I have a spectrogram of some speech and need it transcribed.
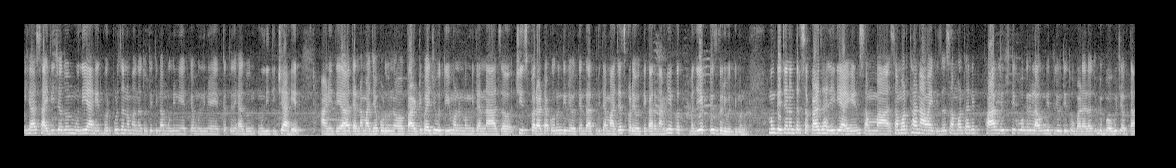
ह्या सायलीच्या दोन मुली आहेत भरपूर जण म्हणत होते तिला मुली नाही आहेत का मुली नाही आहेत का तर ह्या दोन मुली तिच्या आहेत. आणि त्या त्यांना माझ्याकडून पार्टी पाहिजे होती म्हणून मग मी त्यांना आज चीज पराठा करून दिले होते आणि रात्री त्या माझ्याचकडे होते कारण आम्ही एकच म्हणजे एकटेच घरी होती म्हणून. मग त्याच्यानंतर सकाळ झालेली आहे समा समर्था नाव आहे तिचं. समर्थाने फार लिपस्टिक वगैरे लावून घेतली होती थोबाडाला तुम्ही बघू शकता.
